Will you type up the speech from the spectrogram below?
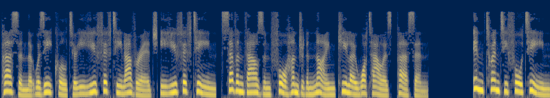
person that was equal to EU15 average EU15 7409 kilowatt-hours person. In 2014,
